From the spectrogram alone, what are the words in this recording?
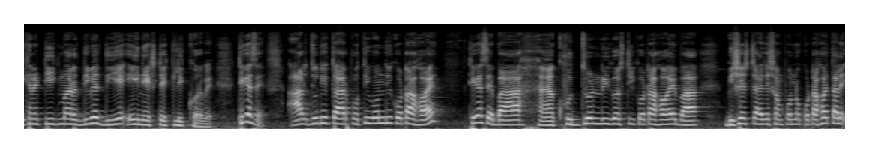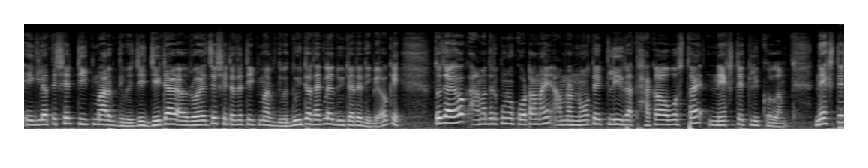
এইখানে টিক মার্ক দিবে, দিয়ে এই নেক্সটে ক্লিক করবে। ঠিক আছে? আর যদি তার প্রতিবন্ধী কোটা হয় ঠিক আছে? বা ক্ষুদ্র নৃগোষ্ঠী কোটা হয় বা বিশেষ চাহিদা সম্পন্ন কোটা হয়, তাহলে এগুলাতে সে টিক মার্ক দিবে। যে, যেটা রয়েছে সেটাতে টিক মার্ক দিবে। দুইটা থাকলে দুইটাতে দিবে ওকে তো যাই হোক, আমাদের কোনো কোটা নাই। আমরা নোতে ক্লিক থাকা অবস্থায় নেক্সটে ক্লিক করলাম। নেক্সটে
